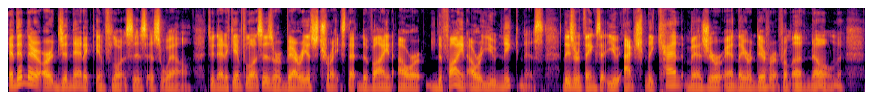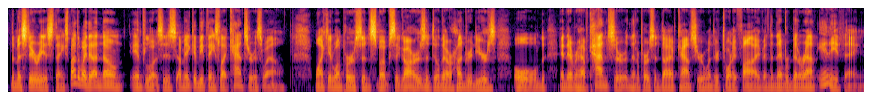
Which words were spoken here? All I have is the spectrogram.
And then there are genetic influences as well. Genetic influences are various traits that define our define our uniqueness. These are things that you actually can measure and they are different from unknown the mysterious things. By the way, the unknown influences, I mean, it could be things like cancer as well. Why can one person smoke cigars until they're 100 years old and never have cancer, and then a person die of cancer when they're 25 and they've never been around anything?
